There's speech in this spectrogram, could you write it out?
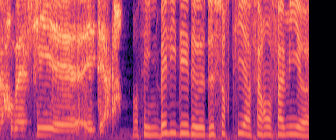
acrobatie et, et théâtre. C'est une belle idée de, de sortie à faire en famille euh,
